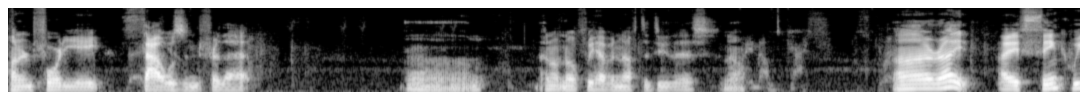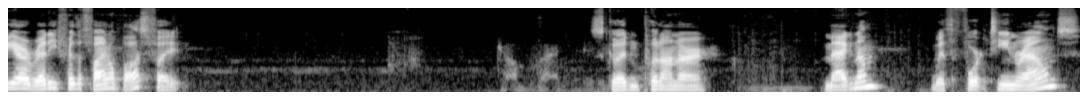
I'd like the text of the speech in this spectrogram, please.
148,000 for that. Um, I don't know if we have enough to do this. No. All right. I think we are ready for the final boss fight. Let's go ahead and put on our Magnum with 14 rounds.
